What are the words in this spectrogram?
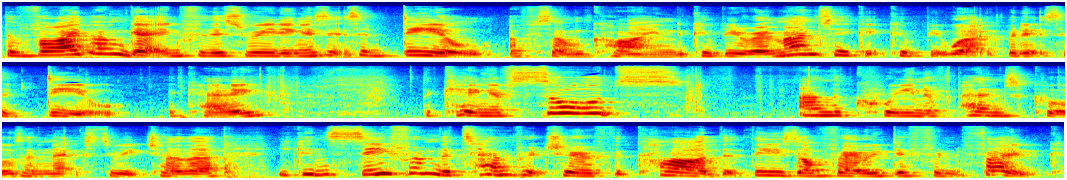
The vibe I'm getting for this reading is it's a deal of some kind. It could be romantic, it could be work, but it's a deal, okay? The King of Swords and the Queen of Pentacles are next to each other. You can see from the temperature of the card that these are very different folk.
